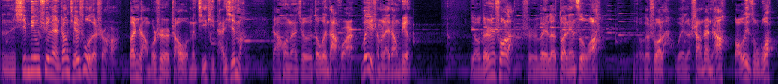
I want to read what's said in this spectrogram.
嗯，新兵训练刚结束的时候，班长不是找我们集体谈心嘛，然后呢，就都问大伙儿为什么来当兵。有的人说了是为了锻炼自我，有的说了为了上战场保卫祖国。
